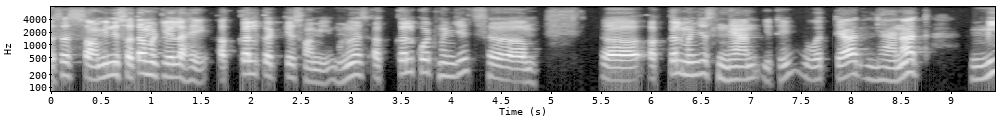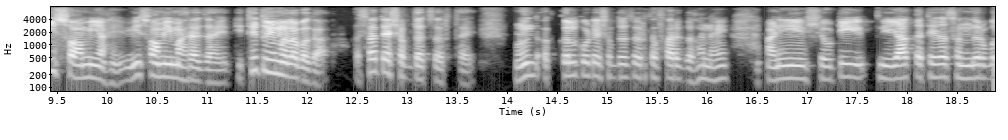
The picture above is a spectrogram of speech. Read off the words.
तसंच स्वामींनी स्वतः म्हटलेलं आहे अक्कल कटके स्वामी. म्हणूनच अक्कलकोट म्हणजेच अक्कल म्हणजेच ज्ञान इथे. व त्या ज्ञानात मी स्वामी आहे मी स्वामी महाराज आहे तिथे तुम्ही मला बघा असा त्या शब्दाचा अर्थ आहे. म्हणून अक्कलकोट या शब्दाचा अर्थ फार गहन आहे. आणि शेवटी या कथेचा संदर्भ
